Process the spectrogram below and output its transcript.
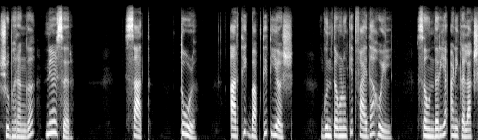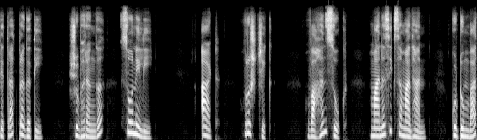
शुभरंग निळसर. सात. तूळ. आर्थिक बाबतीत यश. गुंतवणुकीत फायदा होईल. सौंदर्य आणि कलाक्षेत्रात प्रगती. शुभरंग सोनेली. आठ. वृश्चिक. वाहन सुख. मानसिक समाधान. कुटुंबात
